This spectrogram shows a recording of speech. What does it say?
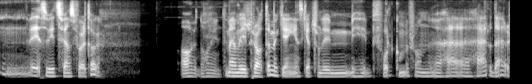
Mm, vi är så vi är ett svenskt företag. Ja, det har ni inte. Men vi kanske. pratar mycket engelska eftersom det är, folk kommer från här, här och där.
